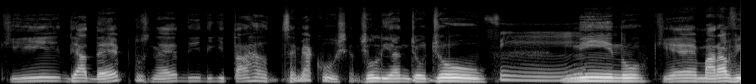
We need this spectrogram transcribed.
que de adeptos, né, de, de guitarra semiacústica. Juliano Jojo, Sim. Nino, que é maravilhoso,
